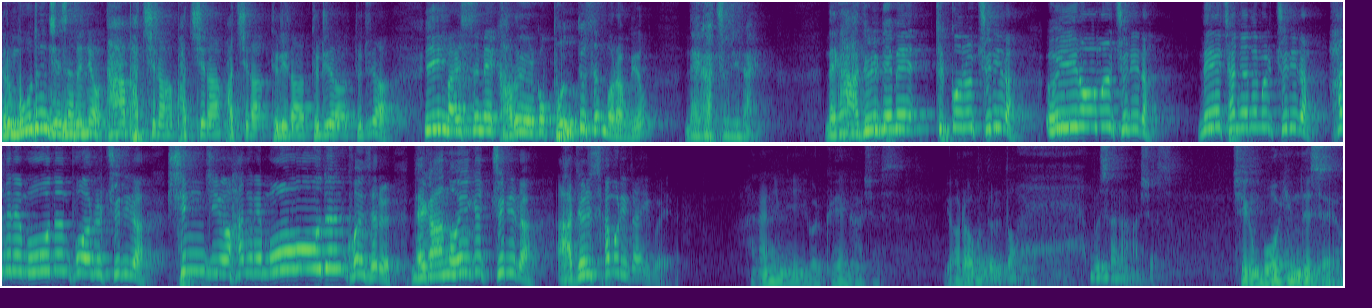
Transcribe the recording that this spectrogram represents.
여러분 모든 제사는요 다 바치라 바치라 바치라 드리라 드리라 드리라. 이 말씀에 가로 열고 본 뜻은 뭐라고요? 내가 주리라. 내가 아들 됨의 특권을 주리라. 의로움을 주리라. 내 자녀됨을 주리라. 하늘의 모든 보화를 주리라. 심지어 하늘의 모든 권세를 내가 너에게 주리라. 아들 삼으리라 이거예요. 하나님이 이걸 계획하셨어요. 여러분들을 너무 사랑하셨어 지금 뭐 힘드세요?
